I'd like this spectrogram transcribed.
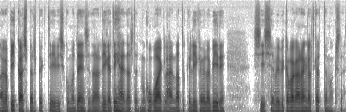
Aga pikas perspektiivis, kui ma teen seda liiga tihedalt, et ma kogu aeg lähen natuke liiga üle piiri, siis see võib ikka väga rängalt kätte maksta.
